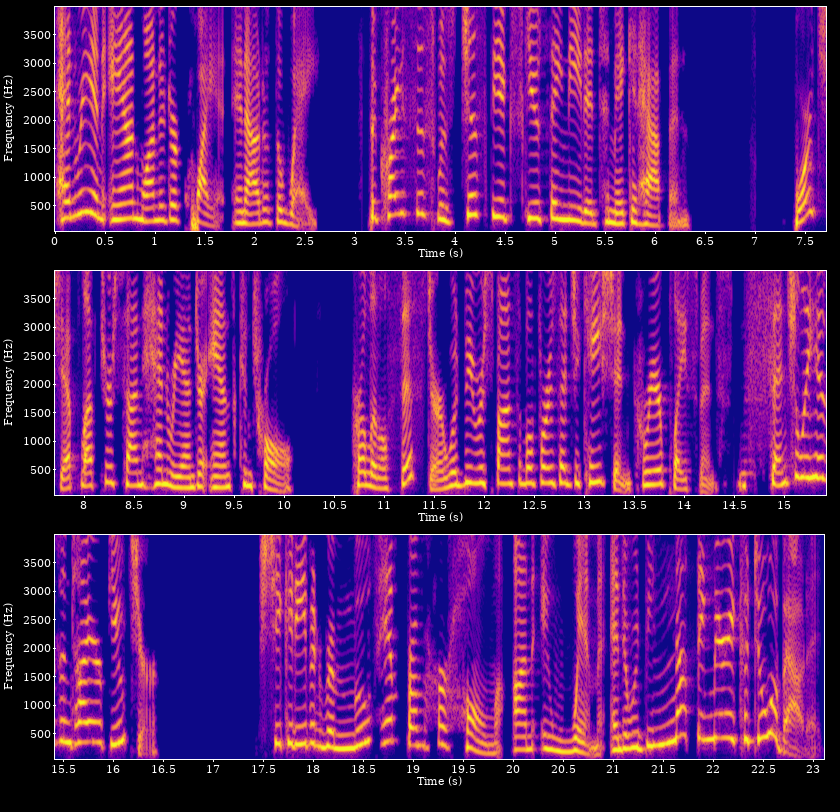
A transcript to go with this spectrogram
Henry and Anne wanted her quiet and out of the way. The crisis was just the excuse they needed to make it happen. Wardship left her son Henry under Anne's control, her little sister would be responsible for his education, career placements, essentially his entire future. She could even remove him from her home on a whim, and there would be nothing Mary could do about it.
